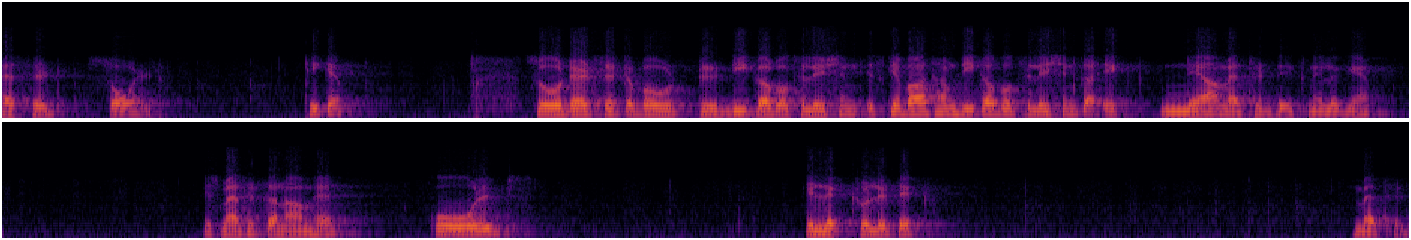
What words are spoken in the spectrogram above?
एसिड सॉल्ट ठीक है? So that's it about decarboxylation इसके बाद हम डीकार्बोक्सिलेशन का एक नया मेथड देखने लगे हैं। इस मेथड का नाम है कोल्ड इलेक्ट्रोलिटिक मेथड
